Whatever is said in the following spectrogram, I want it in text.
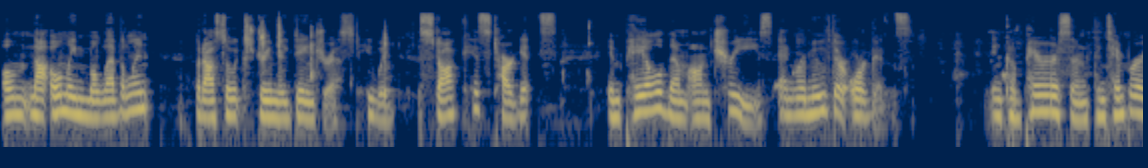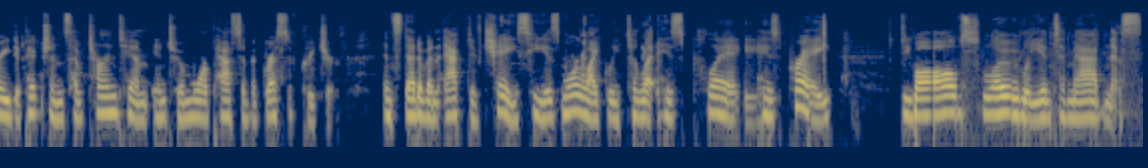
on, not only malevolent, but also extremely dangerous. He would stalk his targets impale them on trees, and remove their organs. In comparison, contemporary depictions have turned him into a more passive aggressive creature. Instead of an active chase, he is more likely to let his play his prey devolve slowly into madness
